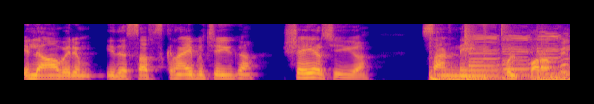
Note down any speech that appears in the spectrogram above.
എല്ലാവരും ഇത് സബ്സ്ക്രൈബ് ചെയ്യുക ഷെയർ ചെയ്യുക. സണ്ണി പുൽപ്പറമ്പിൽ.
